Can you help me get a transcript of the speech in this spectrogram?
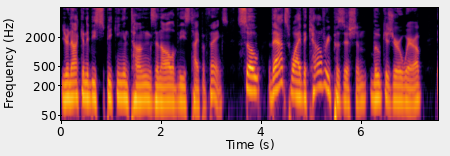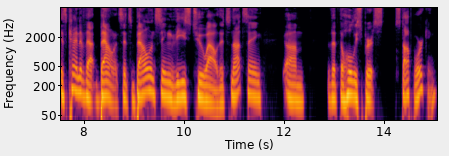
you're not going to be speaking in tongues and all of these type of things. So that's why the Calvary position, Luke, as you're aware of, is kind of that balance. It's balancing these two out. It's not saying um, that the Holy Spirit stopped working.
